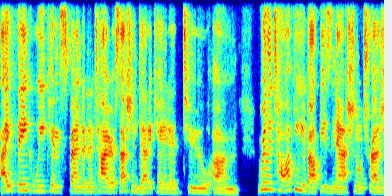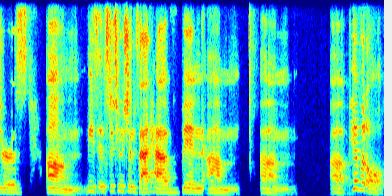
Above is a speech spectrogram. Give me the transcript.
I think we can spend an entire session dedicated to um, really talking about these national treasures, um, these institutions that have been um, um, uh, pivotal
